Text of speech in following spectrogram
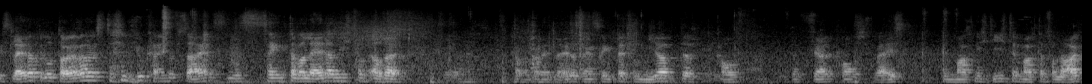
ist leider ein bisschen teurer als der New Kind of Science, das hängt aber leider nicht von, oder äh, kann man gar nicht leider sagen, es hängt nicht von mir ab, der, Kauf, der Verkaufspreis, den macht nicht ich, den macht der Verlag.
